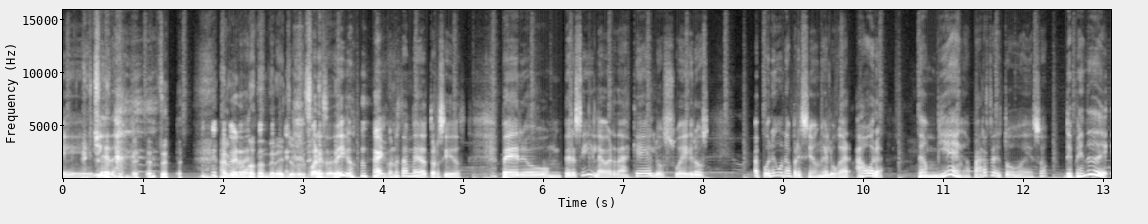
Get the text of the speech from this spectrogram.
eh, le da... algunos no están derechos. Por eso digo, algunos están medio torcidos. Pero, pero sí, la verdad es que los suegros ponen una presión en el hogar. Ahora, también, aparte de todo eso, depende de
